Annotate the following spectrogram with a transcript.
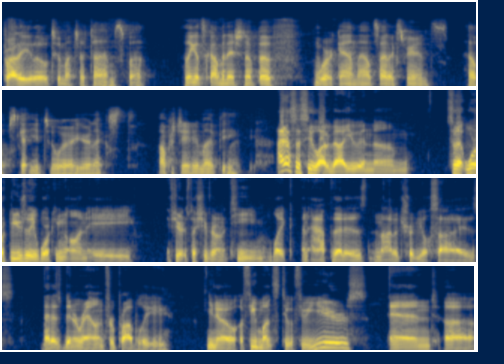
probably a little too much at times, but I think it's a combination of both work and outside experience helps get you to where your next opportunity might be. I also see a lot of value in um, so at work usually working on a if you're especially if you're on a team like an app that is not a trivial size that has been around for probably you know a few months to a few years. And uh,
